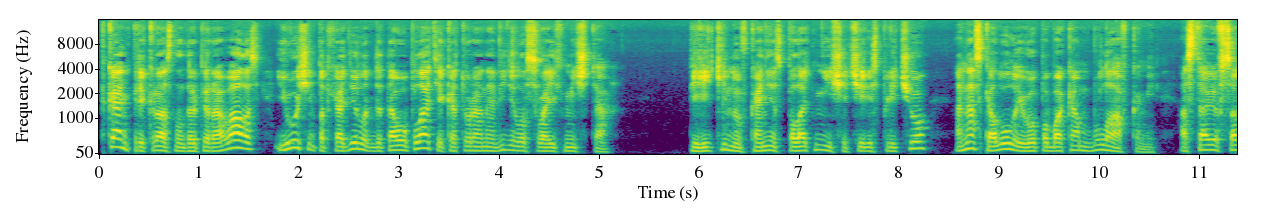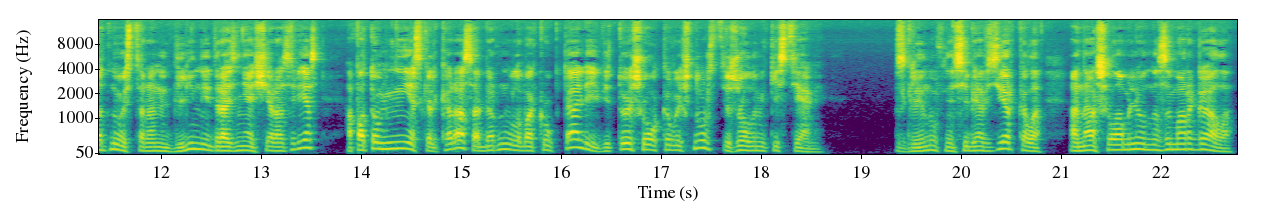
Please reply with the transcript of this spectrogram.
Ткань прекрасно драпировалась и очень подходила для того платья, которое она видела в своих мечтах. Перекинув конец полотнища через плечо, она сколола его по бокам булавками, оставив с одной стороны длинный дразнящий разрез – а потом несколько раз обернула вокруг талии витой шелковый шнур с тяжелыми кистями. Взглянув на себя в зеркало, она ошеломленно заморгала.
